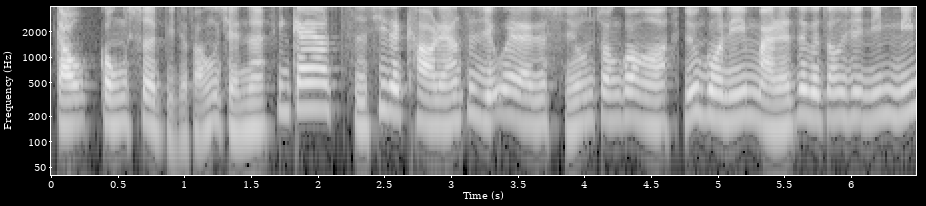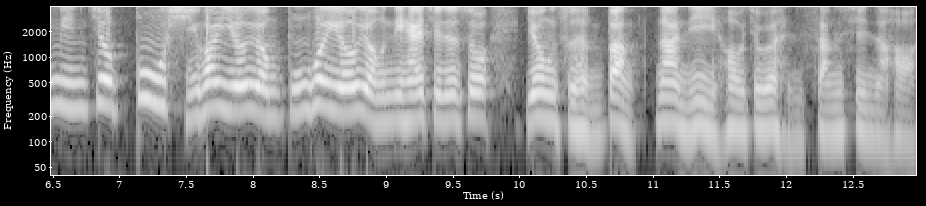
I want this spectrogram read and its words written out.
高公社比的房屋前呢，应该要仔细的考量自己未来的使用状况哦。如果你买了这个东西，你明明就不喜欢游泳，不会游泳，你还觉得说，游泳池很棒，那你以后就会很伤心了哈。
